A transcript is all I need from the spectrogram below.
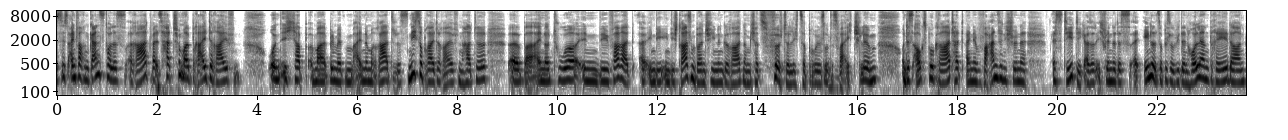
Es ist einfach ein ganz tolles Rad, weil es hat schon mal breite Reifen. Und ich habe mal bin mit einem Rad, das nicht so breite Reifen hatte, äh, bei einer Tour in die Fahrrad, äh, in die in die Straßenbahnschienen geraten und mich hat's fürchterlich zerbröselt. Das war echt schlimm. Und das Augsburg-Rad hat eine wahnsinnig schöne Ästhetik. Also ich finde, das ähnelt so ein bisschen wie den Hollandrädern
